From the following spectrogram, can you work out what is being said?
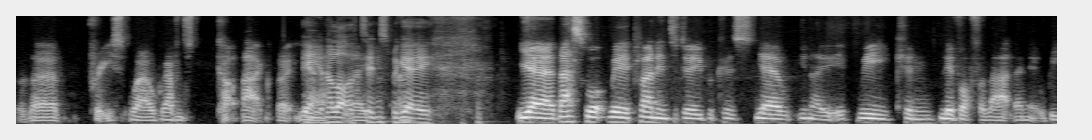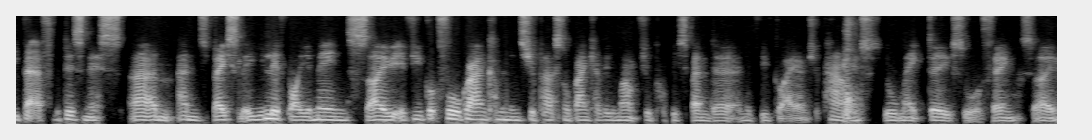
the pretty well, we're having to cut back, but yeah, eating a lot of know, tin spaghetti. Uh, yeah, that's what we're planning to do because yeah, you know, if we can live off of that, then it will be better for the business. Um, and basically, you live by your means. So if you've got four grand coming into your personal bank every month, you'll probably spend it, and if you've got eight hundred pounds, you'll make do, sort of thing. So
